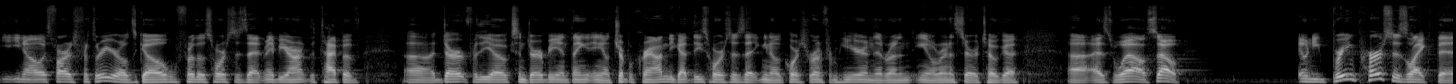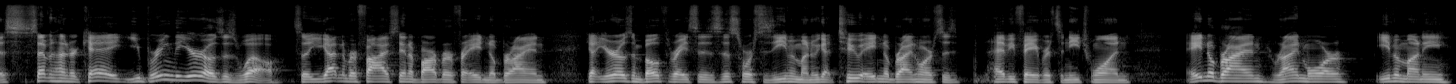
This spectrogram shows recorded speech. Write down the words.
you know as far as for three year olds go for those horses that maybe aren't the type of uh, dirt for the Oaks and Derby and thing you know Triple Crown. You got these horses that you know of course run from here and then run you know run in Saratoga uh, as well. So when you bring purses like this, 700k, you bring the euros as well. So you got number five Santa Barbara for Aidan O'Brien. You got euros in both races. This horse is even money. We got two Aidan O'Brien horses, heavy favorites in each one. Aidan O'Brien, Ryan Moore, even money.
